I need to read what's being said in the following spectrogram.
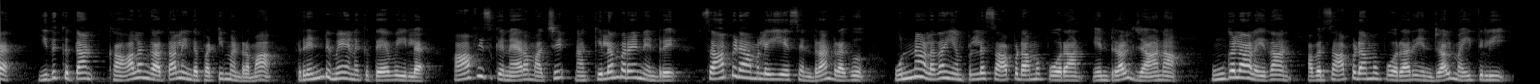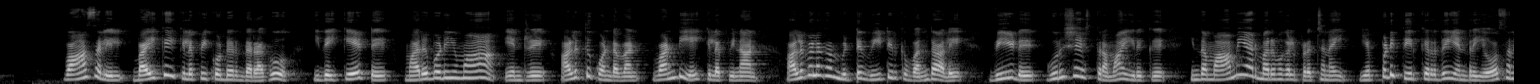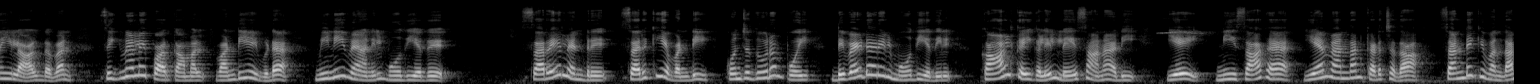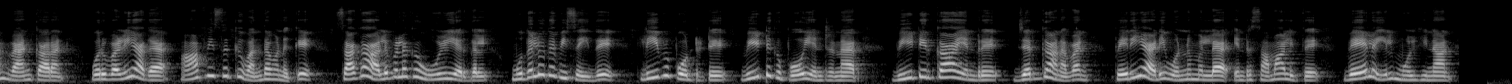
இதுக்குத்தான் காலங்காத்தால் இந்த பட்டிமன்றமா? ரெண்டுமே எனக்கு தேவையில்லை. ஆஃபீஸ்க்கு நேரமாச்சு நான் கிளம்புறேன் என்று சாப்பிடாமலேயே சென்றான் ரகு. உன்னால தான் என் பிள்ளை சாப்பிடாம போறான் என்றாள் ஜானா. உங்களாலே தான் அவர் சாப்பிடாம போறார் என்றாள் மைத்திலி. வாசலில் பைக்கை கிளப்பிக் கொண்டிருந்த ரகு இதை கேட்டு மறுபடியுமா? என்று அழுத்து கொண்டவன் வண்டியை கிளப்பினான். அலுவலகம் விட்டு வீட்டிற்கு வந்தாலே வீடு குருஷேஸ்திரமா இருக்கு. இந்த மாமியார் மருமகள் பிரச்சனை எப்படி தீர்க்கிறது என்ற யோசனையில் ஆழ்ந்தவன் சிக்னலை பார்க்காமல் வண்டியை விட மினி வேனில் மோதியது. சரேல் என்று சறுக்கிய வண்டி கொஞ்ச தூரம் போய் டிவைடரில் மோதியதில் கால் கைகளில் லேசான அடி. ஏய் நீ சாக ஏன் வேன் தான் கிடச்சதா? சண்டைக்கு வந்தான் வேன்காரன். ஒரு வழியாக ஆபீஸுக்கு வந்தவனுக்கு சக அலுவலக ஊழியர்கள் முதலுதவி செய்து லீவு போட்டுட்டு வீட்டுக்கு போ என்றனர். வீட்டிற்கா என்று ஜெர்கானவன் பெரிய அடி ஒண்ணுமில்ல என்று சமாளித்து வேலையில் மூழ்கினான்.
